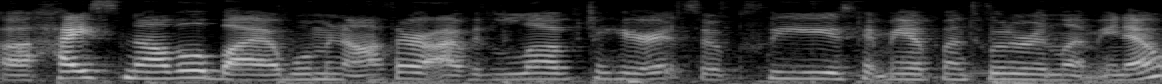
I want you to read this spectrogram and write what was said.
a heist novel by a woman author, I would love to hear it. So please hit me up on Twitter and let me know.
